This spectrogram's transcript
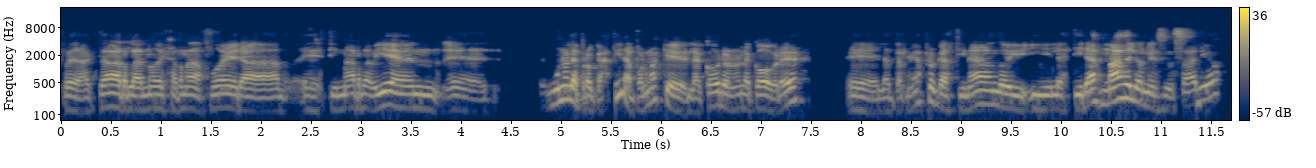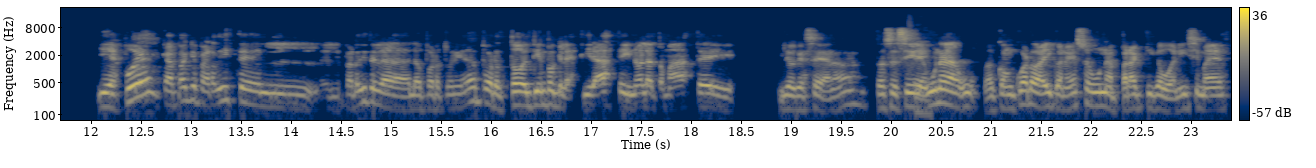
redactarla, no dejar nada fuera, estimarla bien, uno la procrastina, por más que la cobre o no la cobre, eh, la terminás procrastinando y, y, la estirás más de lo necesario y después capaz que perdiste, el, perdiste la, oportunidad por todo el tiempo que la estiraste y no la tomaste y, lo que sea, ¿no? Entonces sí, Una, concuerdo ahí con eso, una práctica buenísima es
